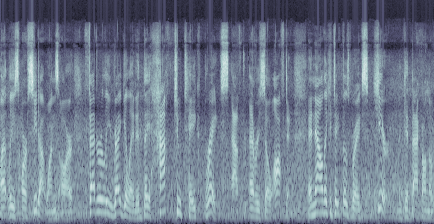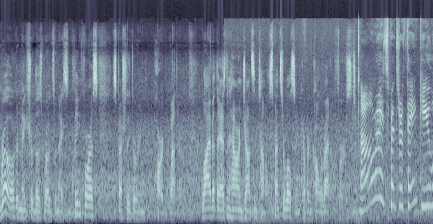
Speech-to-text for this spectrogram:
at least our CDOT ones are, federally regulated, they have to take breaks after every so often. And now they can take those breaks here to get back on the road and make sure those roads are nice and clean for us, especially during hard weather. Live at the Eisenhower and Johnson Tunnel, Spencer Wilson covering Colorado first. All right, Spencer, thank you.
